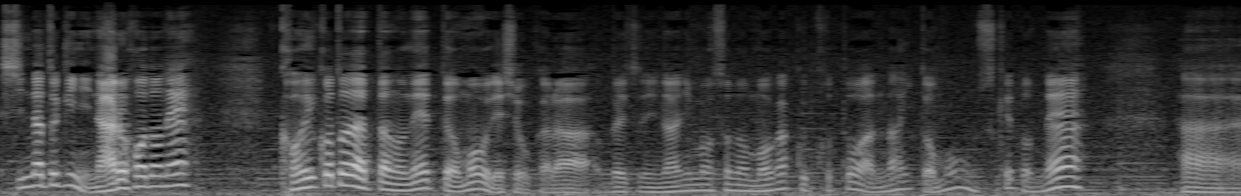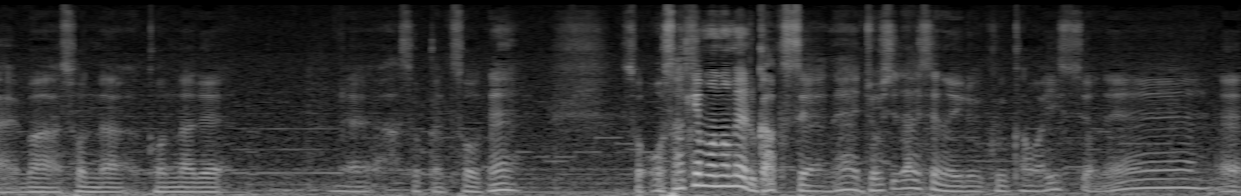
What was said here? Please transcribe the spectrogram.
死んだ時になるほどね。こういうことだったのねって思うでしょうから別に何もそのもがくことはないと思うんですけどね。はい。まあそんなこんなで、ね、あそっかそうね。そうお酒も飲める学生ね。女子大生のいる空間はいいっすよね、え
